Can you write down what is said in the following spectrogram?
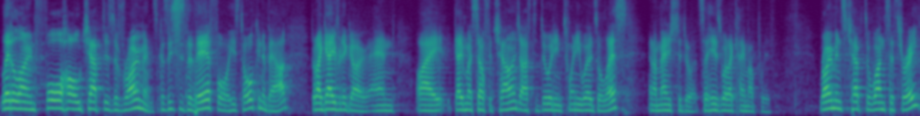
let alone four whole chapters of Romans, because this is the therefore he's talking about. But I gave it a go and I gave myself a challenge. I have to do it in 20 words or less, and I managed to do it. So here's what I came up with Romans chapter 1 to 3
